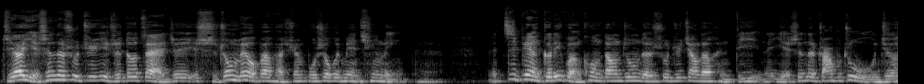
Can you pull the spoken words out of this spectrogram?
只要野生的数据一直都在，就始终没有办法宣布社会面清零。嗯，即便隔离管控当中的数据降到很低，那野生的抓不住就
